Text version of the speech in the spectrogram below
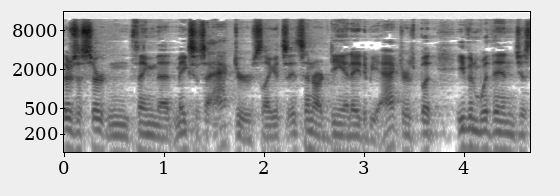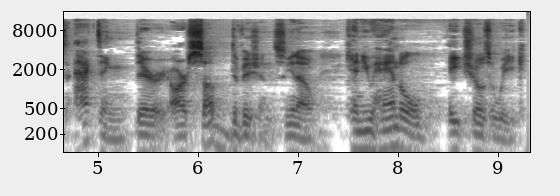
there's a certain thing that makes us actors. Like it's it's in our DNA to be actors, but even within just acting, there are subdivisions. You know, can you handle eight shows a week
